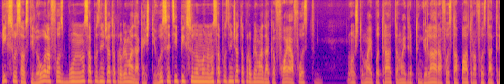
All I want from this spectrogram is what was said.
pixul sau stiloul a fost bun, nu s-a pus niciodată problema dacă ai știut să ții pixul în mână, nu s-a pus niciodată problema dacă foaia a fost nu știu, mai pătrată, mai dreptunghiulară, a fost A4, a fost A3,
